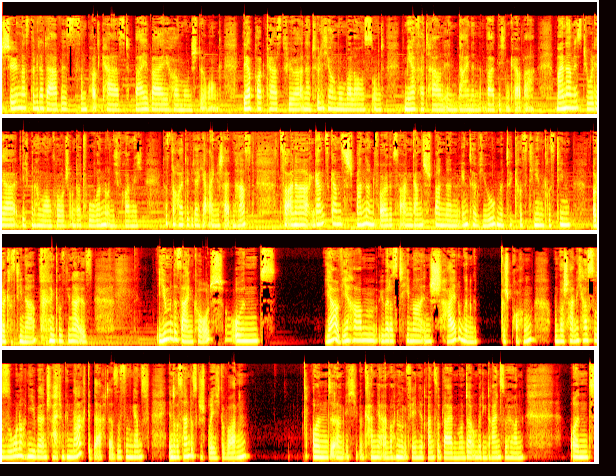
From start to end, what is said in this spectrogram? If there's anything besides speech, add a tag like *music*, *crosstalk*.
schön, dass du wieder da bist zum Podcast Bye Bye Hormonstörung. Der Podcast für natürliche Hormonbalance und mehr Vertrauen in deinen weiblichen Körper. Mein Name ist Julia, ich bin Hormoncoach und Autorin und ich freue mich, dass du heute wieder hier eingeschaltet hast zu einer ganz, ganz spannenden Folge, zu einem ganz spannenden Interview mit Christine. Christine oder Christina. *laughs* Christina ist Human Design Coach und ja, wir haben über das Thema Entscheidungen gesprochen und wahrscheinlich hast du so noch nie über *laughs* Entscheidungen nachgedacht. Das ist ein ganz interessantes Gespräch geworden. Und ähm, ich kann ja einfach nur empfehlen, hier dran zu bleiben und da unbedingt reinzuhören. Und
